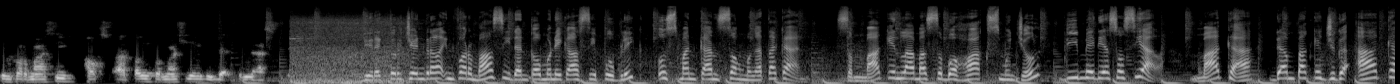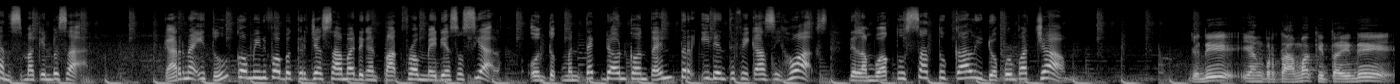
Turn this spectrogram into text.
informasi hoax atau informasi yang tidak jelas. Direktur Jenderal Informasi dan Komunikasi Publik Usman Kansong mengatakan, semakin lama sebuah hoax muncul di media sosial, maka dampaknya juga akan semakin besar. Karena itu, Kominfo bekerja sama dengan platform media sosial untuk men-take down konten teridentifikasi hoax dalam waktu 1 kali 24 jam. Jadi yang pertama kita ini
